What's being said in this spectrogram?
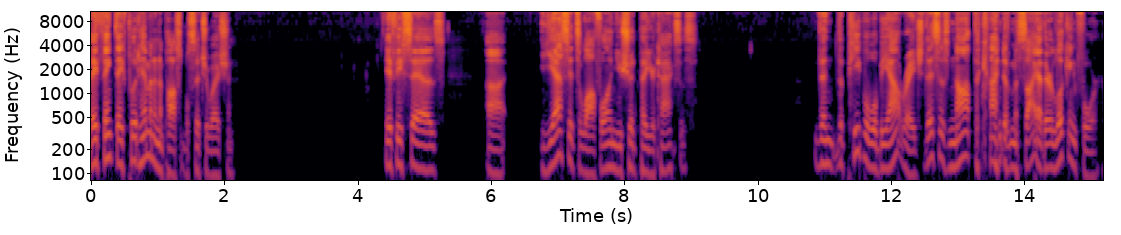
They think they've put him in an impossible situation. If he says, uh, yes, it's lawful and you should pay your taxes, then the people will be outraged. This is not the kind of Messiah they're looking for.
